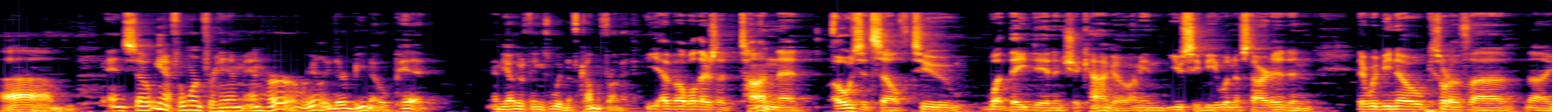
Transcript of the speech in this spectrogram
Um, and so you know, if it weren't for him and her, really, there'd be no pit, and the other things wouldn't have come from it. Yeah, well, there's a ton that owes itself to what they did in Chicago. I mean, UCB wouldn't have started, and there would be no sort of uh, uh,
